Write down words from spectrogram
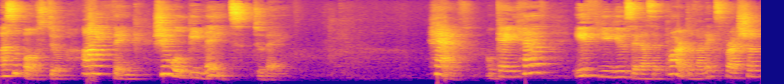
as opposed to I think she will be late today. Have, okay? Have, if you use it as a part of an expression,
